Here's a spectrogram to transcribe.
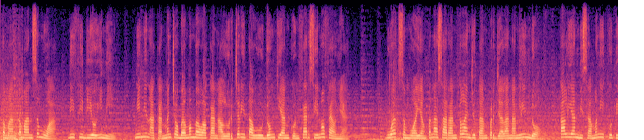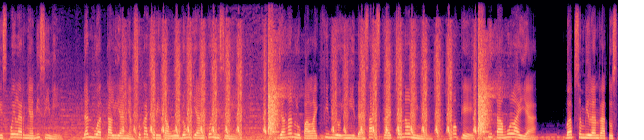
teman-teman semua, di video ini, Mimin akan mencoba membawakan alur cerita Wudong Qiankun versi novelnya. Buat semua yang penasaran kelanjutan perjalanan Lindong, kalian bisa mengikuti spoilernya di sini. Dan buat kalian yang suka cerita Wudong Qiankun di sini, jangan lupa like video ini dan subscribe channel Mimin. Oke, kita mulai ya. Bab 989,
